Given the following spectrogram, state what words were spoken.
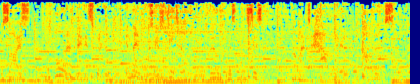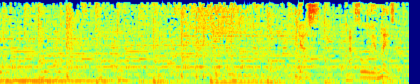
Besides, the full laminated screen enables its detail to be revealed with precision, no matter how delicate the color is. Yes, absolutely amazing.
